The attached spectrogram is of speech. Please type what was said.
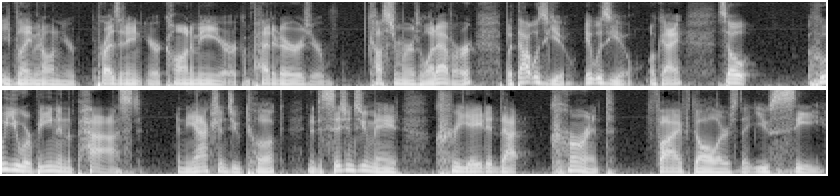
You blame it on your president, your economy, your competitors, your customers, whatever. But that was you. It was you. Okay. So who you were being in the past and the actions you took, the decisions you made created that current $5 that you see.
